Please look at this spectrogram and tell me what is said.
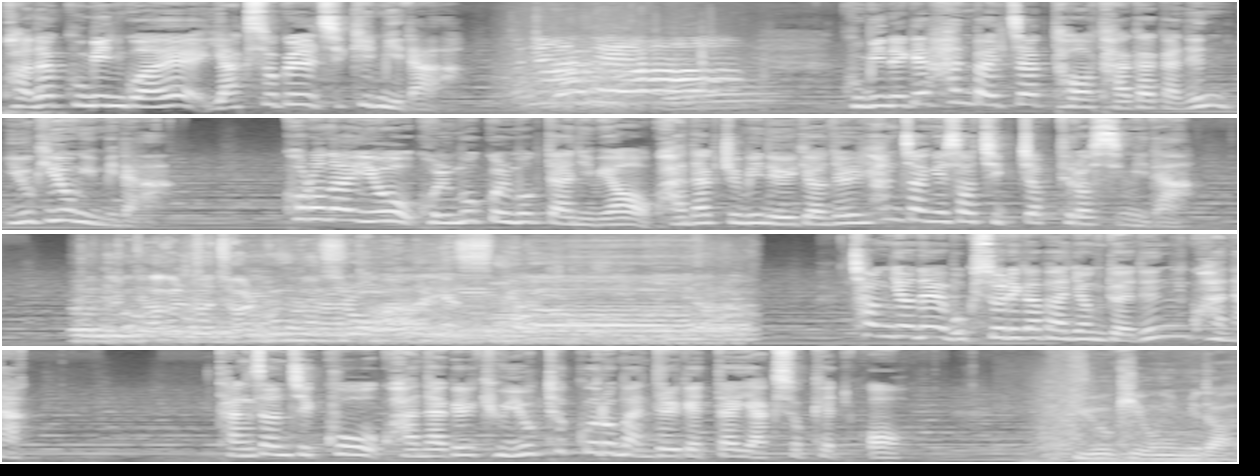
관악 구민과의 약속을 지킵니다. 안녕하세요. 구민에게 한 발짝 더 다가가는 유기용입니다. 코로나 이후 골목골목 다니며 관악 주민 의견을 현장에서 직접 들었습니다. 당을 더 젊은 도시로 만들겠습니다. 청년의 목소리가 반영되는 관악. 당선 직후 관악을 교육 특구로 만들겠다 약속했고 유기용입니다.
